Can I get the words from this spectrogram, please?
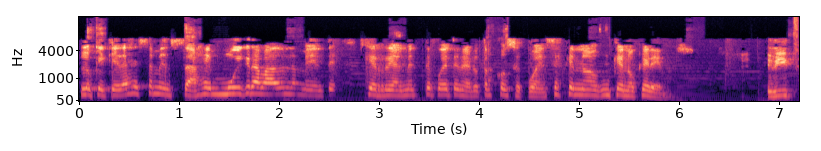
lo que queda es ese mensaje muy grabado en la mente que realmente puede tener otras consecuencias que no, que no queremos. Edith,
